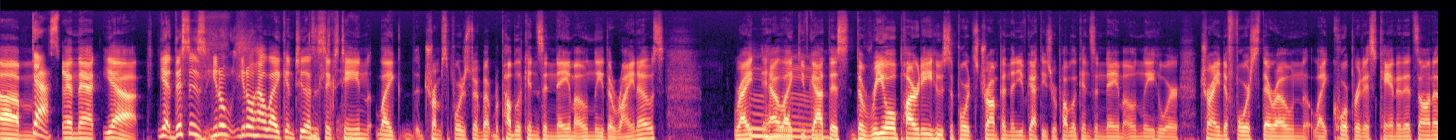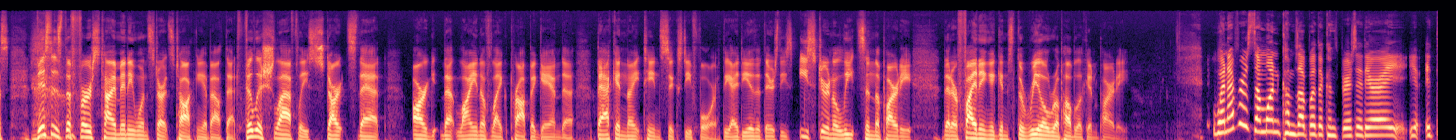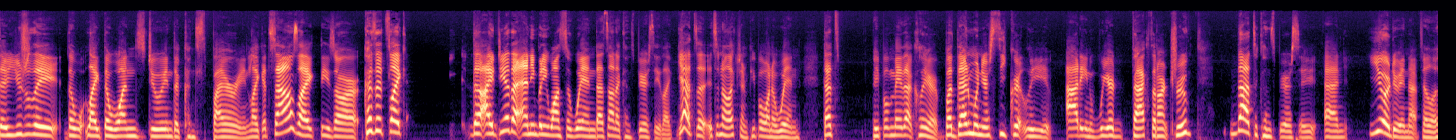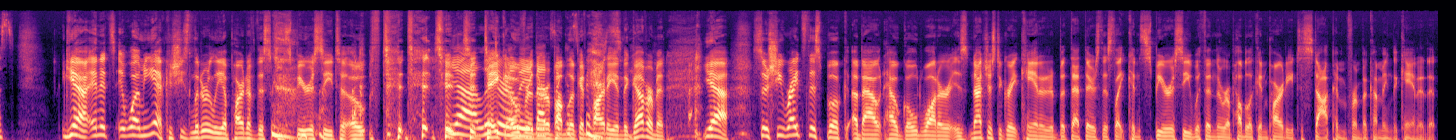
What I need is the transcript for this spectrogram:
Um, Gasp. And that, yeah, yeah. This is, you know, you know how like in 2016, like the Trump supporters talk about Republicans in name only, the rhinos, right? How like you've got this the real party who supports Trump, and then you've got these Republicans in name only who are trying to force their own like corporatist candidates on us. This is the first time anyone starts talking about that. Phyllis Schlafly starts that arg- that line of like propaganda back in 1964 the idea that there's these eastern elites in the party that are fighting against the real republican party Whenever someone comes up with a conspiracy theory, it, they're usually the like the ones doing the conspiring. Like it sounds like these are because it's like the idea that anybody wants to win. That's not a conspiracy. Like yeah, it's a it's an election. People want to win. That's people made that clear. But then when you're secretly adding weird facts that aren't true, that's a conspiracy, and you're doing that, Phyllis. Yeah and it's it, well i mean yeah because she's literally a part of this conspiracy to o- to, to, to, Yeah, to take over the republican party and the government. Yeah so she writes this book about how goldwater is not just a great candidate but that there's this like conspiracy within the republican party to stop him from becoming the candidate.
